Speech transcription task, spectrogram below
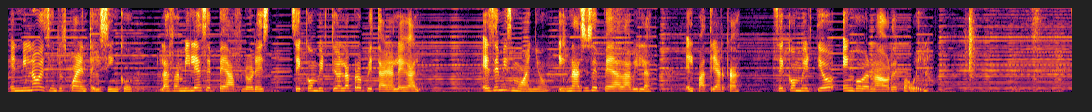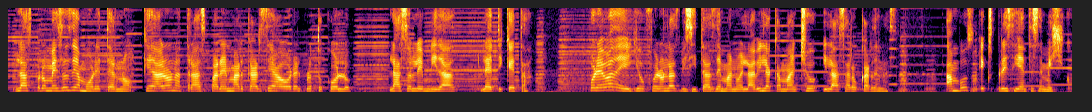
En 1945, la familia Cepeda Flores se convirtió en la propietaria legal. Ese mismo año, Ignacio Cepeda Dávila, el patriarca, se convirtió en gobernador de Coahuila. Las promesas de amor eterno quedaron atrás para enmarcarse ahora el protocolo, la solemnidad, la etiqueta. Prueba de ello fueron las visitas de Manuel Ávila Camacho y Lázaro Cárdenas, ambos expresidentes de México.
